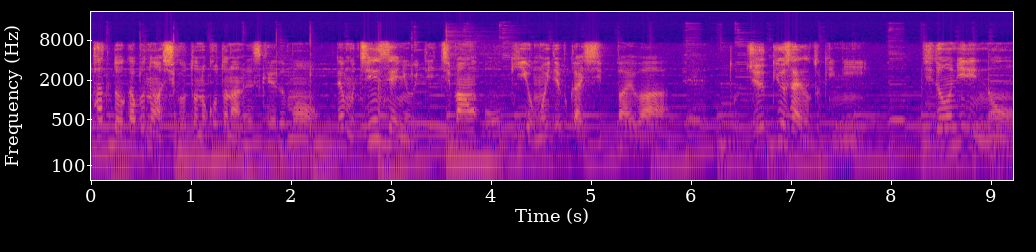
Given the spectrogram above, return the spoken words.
パッと浮かぶのは仕事のことなんですけれどもでも人生において一番大きい思い出深い失敗は、えー、と19歳の時に自動二輪の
